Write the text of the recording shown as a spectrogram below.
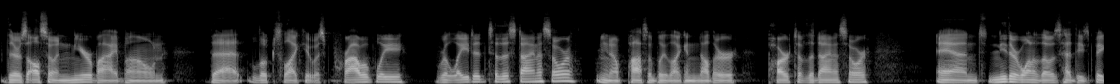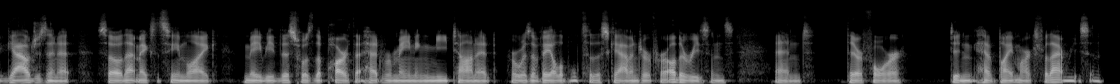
there's also a nearby bone that looked like it was probably related to this dinosaur, you know, possibly like another part of the dinosaur. And neither one of those had these big gouges in it. So that makes it seem like maybe this was the part that had remaining meat on it or was available to the scavenger for other reasons and therefore didn't have bite marks for that reason.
